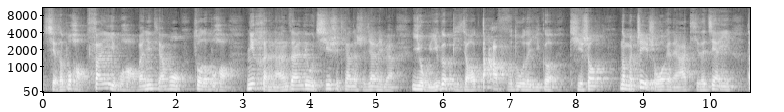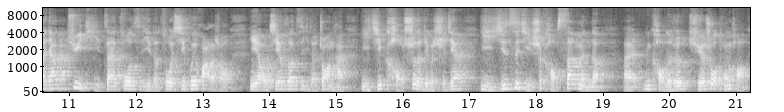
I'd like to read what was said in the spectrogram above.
写的不好，翻译不好，完形填空做的不好，你很难在六七十天的时间里边有一个比较大幅度的一个提升。那么这是我给大家提的建议，大家具体在做自己的作息规划的时候，也要结合自己的状态，以及考试的这个时间，以及自己是考三门的，哎，你考的是学硕统考，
